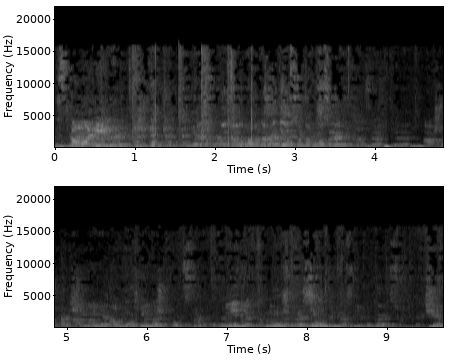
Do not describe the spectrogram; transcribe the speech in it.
С половиной. Нет, он родился на Москве. Прошу прощения, я тут можно немножко Нет, нет, нужно. Спасибо. Ты нас не пугаешь. Чем?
